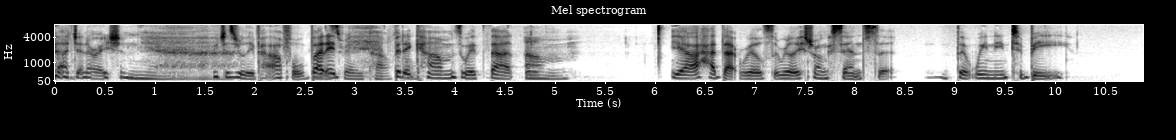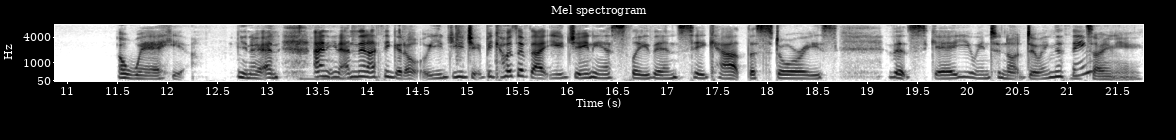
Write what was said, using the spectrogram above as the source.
our generation, Yeah. which is really powerful. But is it really powerful. but it comes with that. um Yeah, I had that real, so really strong sense that that we need to be aware here you know and and you know and then i think it all you, you because of that you geniusly then seek out the stories that scare you into not doing the thing Don't you?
